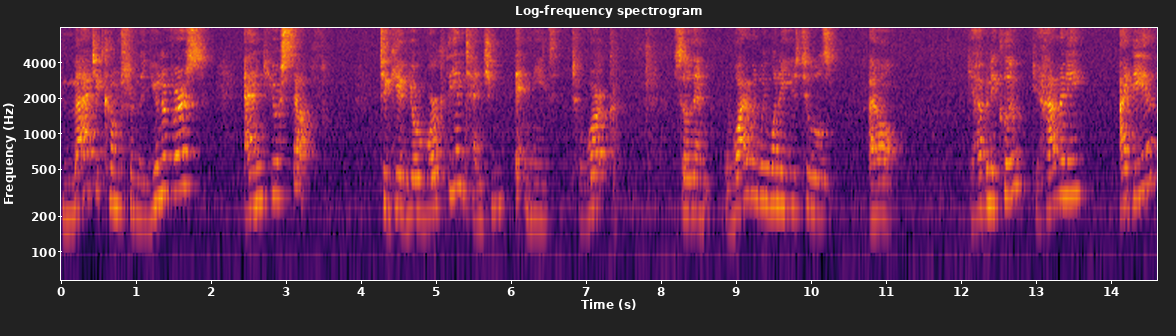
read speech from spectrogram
Magic comes from the universe and yourself to give your work the intention it needs to work. So then, why would we want to use tools at all? Do you have any clue? Do you have any idea?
